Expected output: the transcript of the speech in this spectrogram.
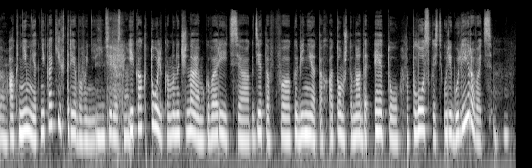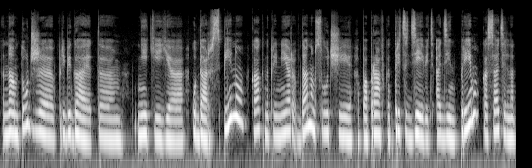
А к ним нет никаких требований. Интересно. И как только мы начинаем говорить а, где-то в кабинетах о том, что надо эту плоскость урегулировать, угу. нам тут же прибегает э, некий э, удар в спину, как, например, в данном случае поправка 39.1 прим касательно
